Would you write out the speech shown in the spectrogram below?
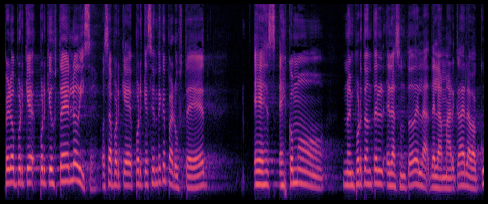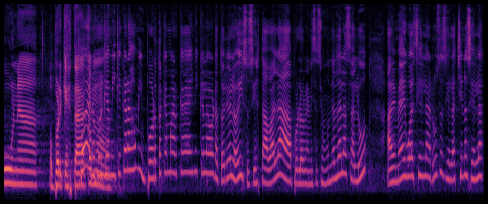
Pero porque, porque usted lo dice, o sea, porque, porque siente que para usted es, es como no importante el, el asunto de la, de la marca de la vacuna, o porque está bueno, como... porque a mí qué carajo me importa qué marca es ni qué laboratorio lo hizo. Si está avalada por la Organización Mundial de la Salud, a mí me da igual si es la rusa, si es la china, si es la...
